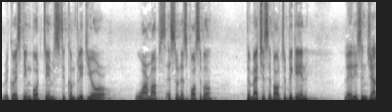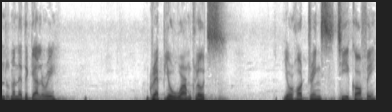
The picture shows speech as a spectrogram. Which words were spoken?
Requesting both teams to complete your warm ups as soon as possible. The match is about to begin. Ladies and gentlemen at the gallery, grab your warm clothes, your hot drinks, tea, coffee,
